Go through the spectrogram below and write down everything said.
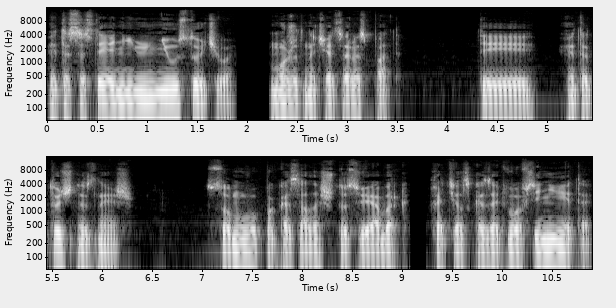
Это состояние неустойчиво. Может начаться распад. Ты это точно знаешь? Сомову показалось, что Свяборг хотел сказать вовсе не это,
